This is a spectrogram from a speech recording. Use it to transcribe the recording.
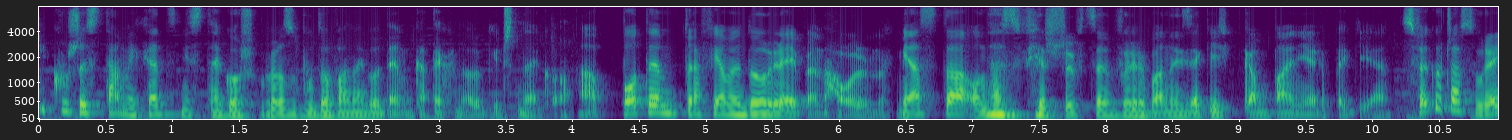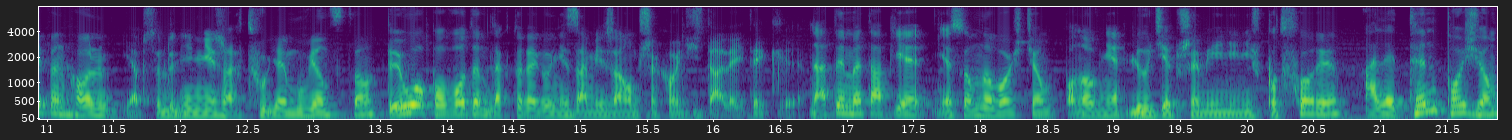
i korzystamy chętnie z tegoż rozbudowanego demka technologicznego. A potem trafiamy do Ravenholm, miasta o nazwie żywcem wyrwanej z jakiejś kampanii RPG. Swego czasu Ravenholm, i absolutnie nie żartuję mówiąc to, było powodem, dla którego nie zamierzałem przechodzić dalej tej gry. Na tym etapie nie są nowością, ponownie ludzie przemienieni w potwory, ale ten poziom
